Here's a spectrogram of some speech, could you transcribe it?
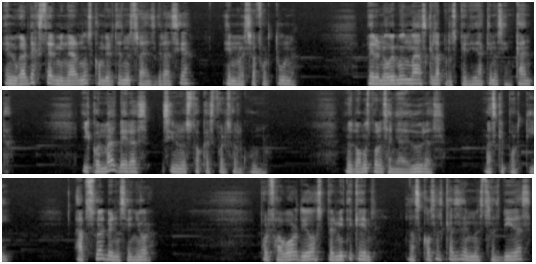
en lugar de exterminarnos, conviertes nuestra desgracia en nuestra fortuna, pero no vemos más que la prosperidad que nos encanta, y con más veras si no nos toca esfuerzo alguno. Nos vamos por las añadiduras, más que por ti. Absuélvenos, Señor, por favor, Dios, permite que las cosas que haces en nuestras vidas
